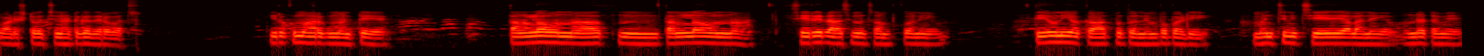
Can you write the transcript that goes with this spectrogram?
వాడు ఇష్టం వచ్చినట్టుగా తిరగవచ్చు ఇరుకు మార్గం అంటే తనలో ఉన్న తనలో ఉన్న శరీరాశను చంపుకొని దేవుని యొక్క ఆత్మతో నింపబడి మంచిని చేయాలని ఉండటమే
